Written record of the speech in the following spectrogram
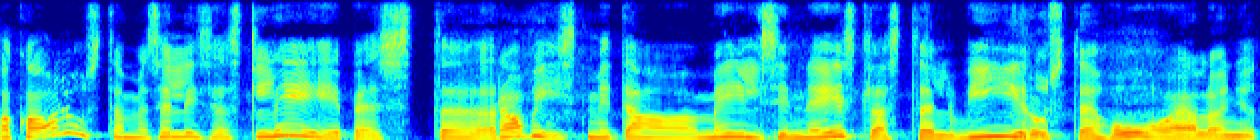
aga alustame sellisest leebest äh, ravist, mida meil siin eestlastel viiruste hooajal on ju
